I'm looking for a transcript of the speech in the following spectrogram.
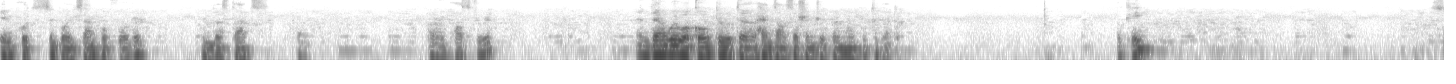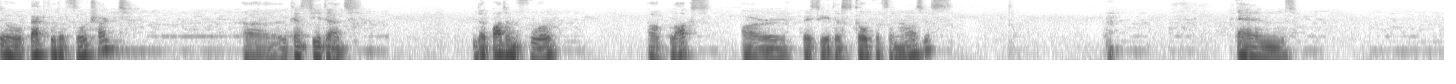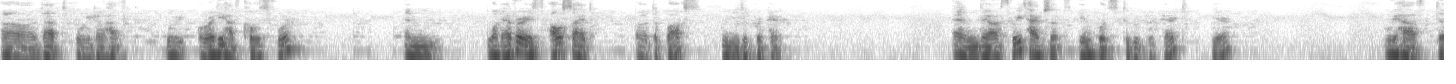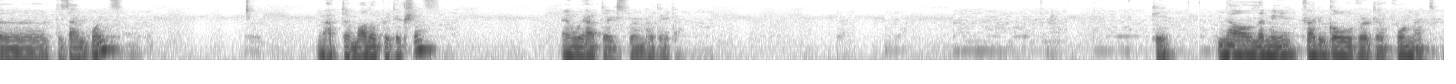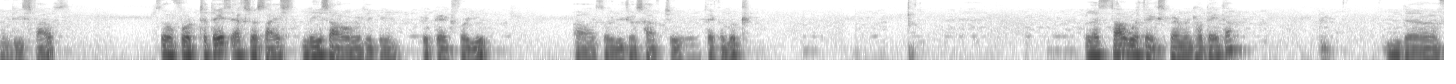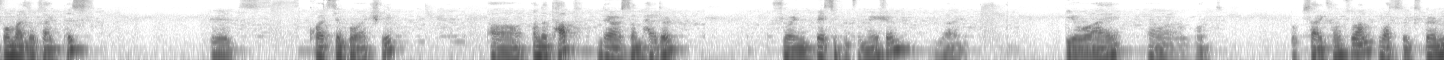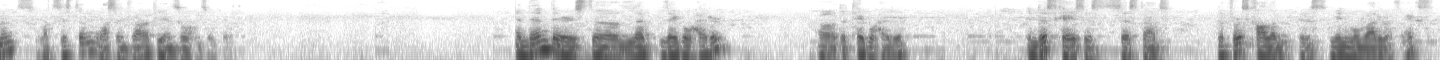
input simple example folder in the stats uh, repository. And then we will go through the hands-on session Jupyter notebook together. Okay. So back to the flowchart. Uh, you can see that the bottom four uh, blocks are basically the scope of analysis. And uh, that we don't have, we already have codes for. And whatever is outside uh, the box, we need to prepare. And there are three types of inputs to be prepared here. We have the design points, we have the model predictions, and we have the experimental data. Okay, now let me try to go over the format of these files. So for today's exercise, these are already being prepared for you. Uh, so you just have to take a look. Let's start with the experimental data. The format looks like this. It's quite simple actually. Uh, on the top, there are some header showing basic information like DOI, uh, what website comes from, what's the experiments, what system, what centrality, and so on and so forth. And then there's the label header, uh, the table header. In this case, it says that the first column is minimum value of x,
